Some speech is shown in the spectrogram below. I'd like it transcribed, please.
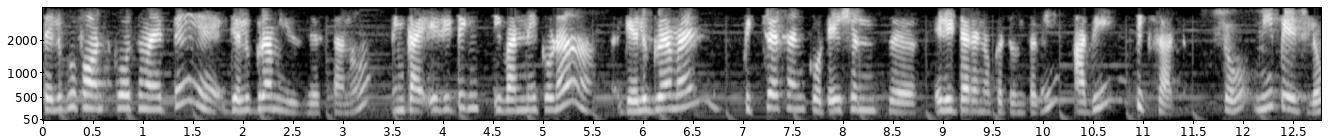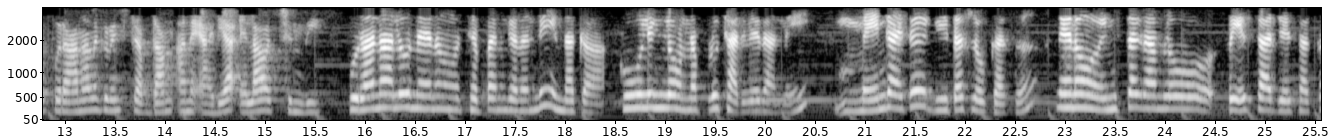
తెలుగు ఫాంట్స్ కోసం అయితే గెలుగ్రామ్ యూజ్ చేస్తాను. ఇంకా ఎడిటింగ్ ఇవన్నీ కూడా గెలుగ్రామ్ and pictures and quotations editor అని ఒకటి ఉంటది. అది పిక్సార్ట్ సో మీ పేజ్లో పురాణాల గురించి చెప్దాం అనే ఐడియా ఎలా వచ్చింది? పురాణాలు నేను చెప్పాను కదండి ఇందాక స్కూలింగ్లో ఉన్నప్పుడు చదివేదాన్ని. మెయిన్గా అయితే గీతా శ్లోకాస్ నేను ఇన్స్టాగ్రామ్లో పేజ్ స్టార్ట్ చేశాక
